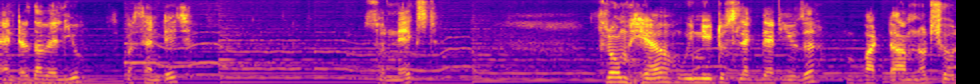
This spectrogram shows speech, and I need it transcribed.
Enter the value percentage. So next from here we need to select that user. But I'm not sure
